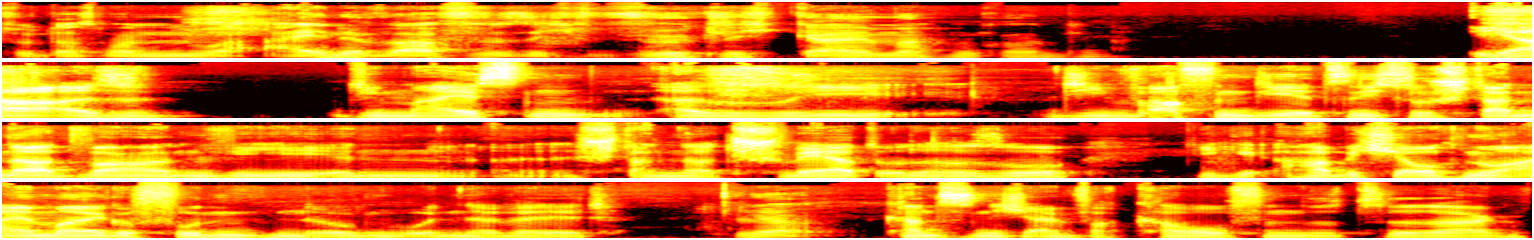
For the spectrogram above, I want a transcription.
sodass man nur eine Waffe sich wirklich geil machen konnte? Ja, also die meisten, also so die, die Waffen, die jetzt nicht so Standard waren wie ein äh, Standardschwert oder so, die habe ich auch nur einmal gefunden irgendwo in der Welt. Ja. Kannst du nicht einfach kaufen, sozusagen.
